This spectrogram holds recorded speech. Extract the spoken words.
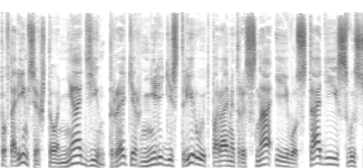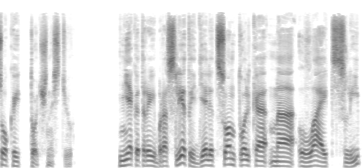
Повторимся, что ни один трекер не регистрирует параметры сна и его стадии с высокой точностью. Некоторые браслеты делят сон только на light sleep,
